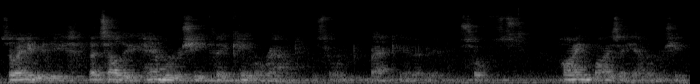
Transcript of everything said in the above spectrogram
So anyway, the, that's how the hammer machine thing came around. So back in, so Heym buys a hammer machine.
